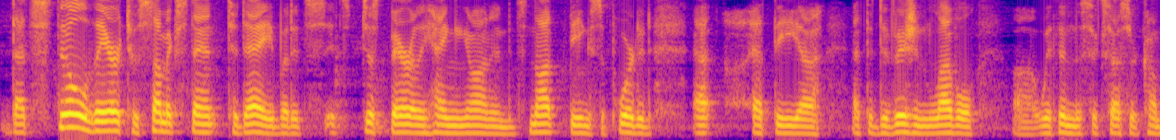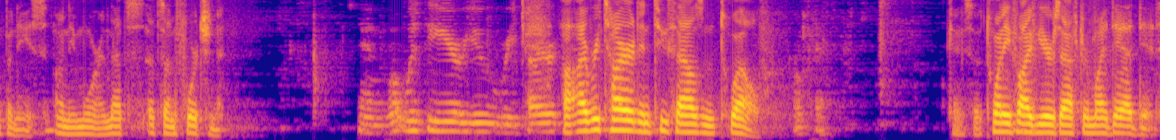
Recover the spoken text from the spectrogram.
that's still there to some extent today, but it's it's just barely hanging on, and it's not being supported at at the uh, at the division level uh, within the successor companies anymore, and that's that's unfortunate. And what was the year you retired? Uh, I retired in 2012. Okay. Okay, so 25 years after my dad did.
